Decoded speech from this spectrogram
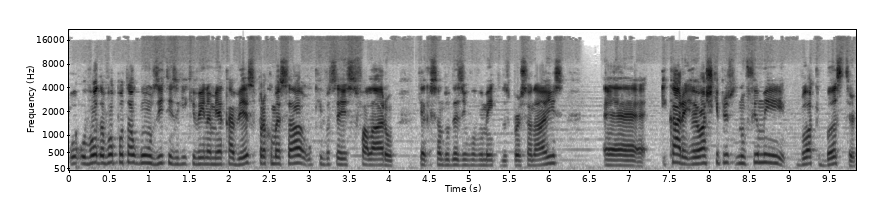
Eu vou, eu vou botar alguns itens aqui que vem na minha cabeça. para começar, o que vocês falaram, que é a questão do desenvolvimento dos personagens. É, e, cara, eu acho que no filme blockbuster,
